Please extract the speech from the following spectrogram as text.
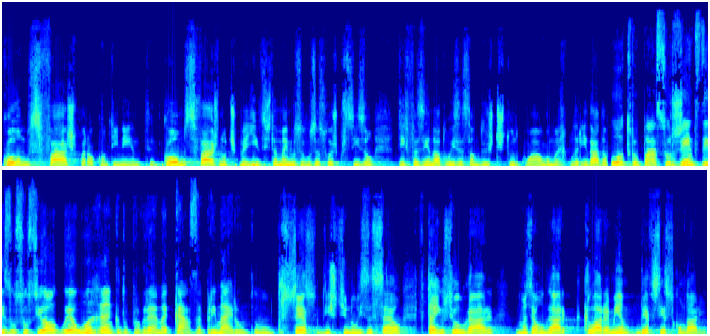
Como se faz para o continente, como se faz noutros países, também os, os Açores precisam ir fazendo a atualização deste estudo com alguma regularidade. Outro passo urgente, diz o sociólogo, é o arranque do programa Casa Primeiro. O processo de institucionalização institucionalização tem o seu lugar, mas é um lugar que claramente deve ser secundário.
